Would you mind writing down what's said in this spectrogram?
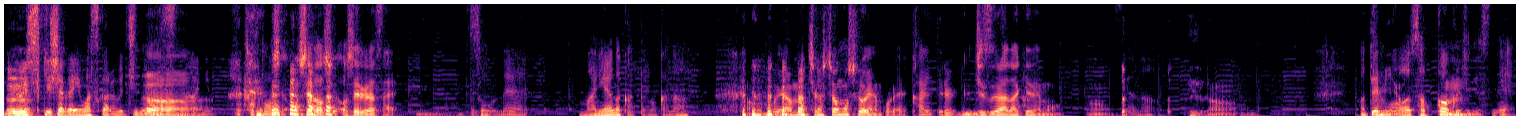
うん有識者がいますから、うちのリスナーには。ちょっと教え教えてください。うんそうね。間に合わなかったのかなうんいや、めちゃくちゃ面白いやん、これ。書いてる。字面だけでも。そうやな。うんうんあと見てみようはサッカーくじですね。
